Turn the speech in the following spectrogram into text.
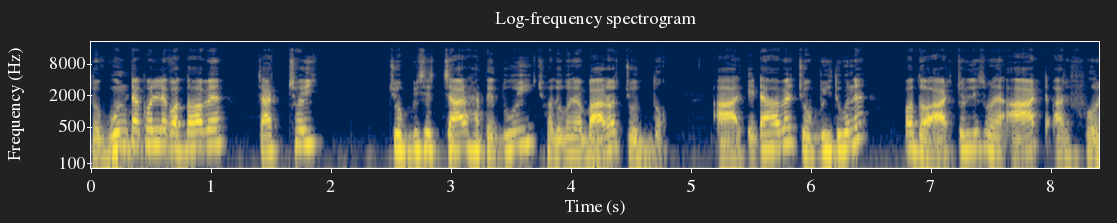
তো গুণটা করলে কত হবে? চার ছয়, চব্বিশের চার, হাতে দুই ছ দুগুণে বারো, চোদ্দ। আর এটা হবে চব্বিশ দুগুণে কত? আটচল্লিশ মানে আট আর ফোর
